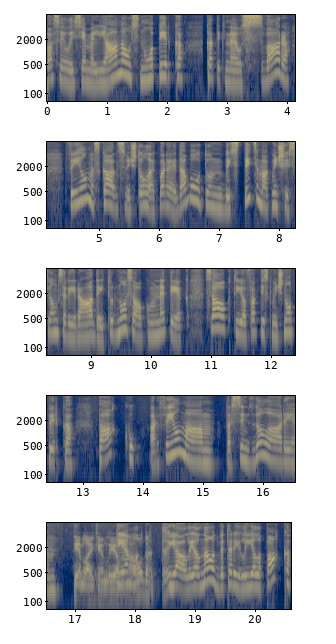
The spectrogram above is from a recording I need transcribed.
Vasilijs Jemeljānovs nopirka ka tik ne uz svara filmas, kādas viņš tolaik varēja dabūt, un visticamāk viņš šīs filmas arī rādīja. Tur nosaukumi netiek saukti, jo faktiski viņš nopirka paku ar filmām par 100 dolāriem. Tiem laikiem liela Tiem, nauda. Jā, liela nauda, bet arī liela paka.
